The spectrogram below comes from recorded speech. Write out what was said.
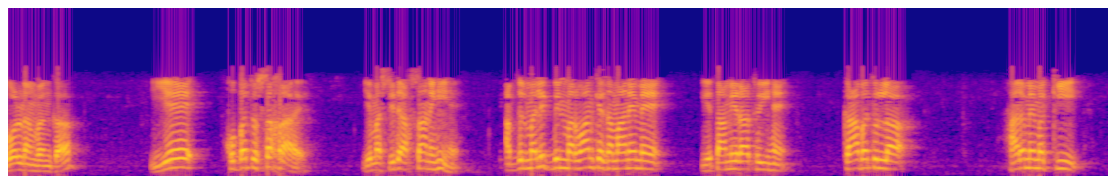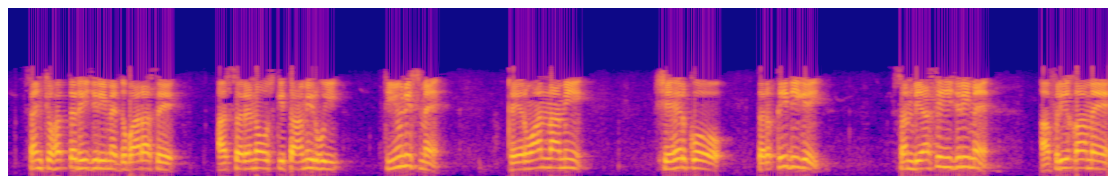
گولڈن رنگ کا، یہ قبت الصخرہ ہے، یہ مسجد اقسا نہیں ہے۔ عبد الملک بن مروان کے زمانے میں یہ تعمیرات ہوئی ہیں۔ کابت اللہ، حرم مکی، سن چوہتر ہجری میں دوبارہ سے اثرنو اس کی تعمیر ہوئی۔ تیونس میں خیروان نامی شہر کو ترقی دی گئی۔ سن بیاسی ہجری میں افریقہ میں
